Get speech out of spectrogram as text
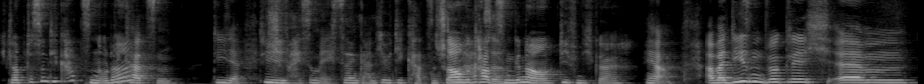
Ich glaube, das sind die Katzen, oder? Die Katzen. Die da. Die. Ich weiß um echt sein gar nicht, ob ich die Katzen schon Saure hatte. Katzen, genau. Die finde ich geil. Ja, aber die sind wirklich ähm,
